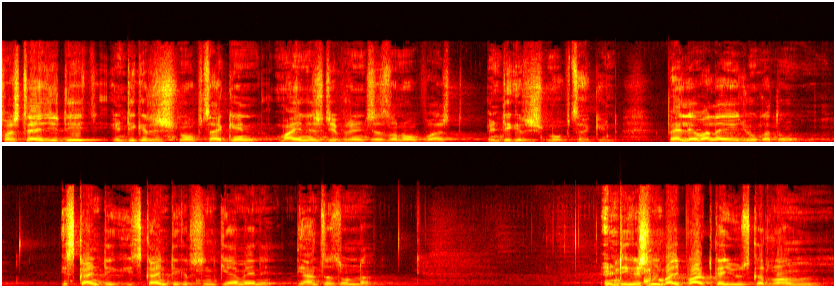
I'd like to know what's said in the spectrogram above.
first as it is integration of second minus differentiation of first integration of second पहले वाला ये जो का तू इसका इसका इंटीग्रेशन किया मैंने ध्यान से सुनना। इंटीग्रेशन बाई पार्ट का यूज़ कर रहा हूँ।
